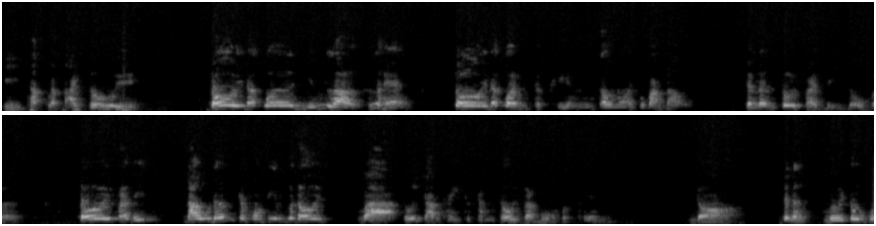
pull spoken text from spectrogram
vì thật là tại tôi. Tôi đã quên những lời hứa hẹn. Tôi đã quên thực hiện những câu nói của ban đầu. Cho nên tôi phải bị đổ vỡ tôi phải bị đau đớn trong con tim của tôi, và tôi cảm thấy tôi tâm tôi và buồn bực thêm đó. Cho nên người tu vô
